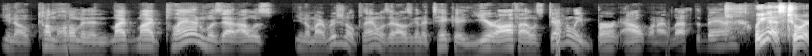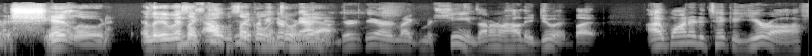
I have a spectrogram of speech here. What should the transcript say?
you know come home and then my my plan was that I was you know my original plan was that I was going to take a year off. I was definitely burnt out when I left the band. Well, you guys toured a shitload. It was like album cycle I mean, and they're tour. madmen. Yeah. They're they are like machines. I don't know how they do it, but I wanted to take a year off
